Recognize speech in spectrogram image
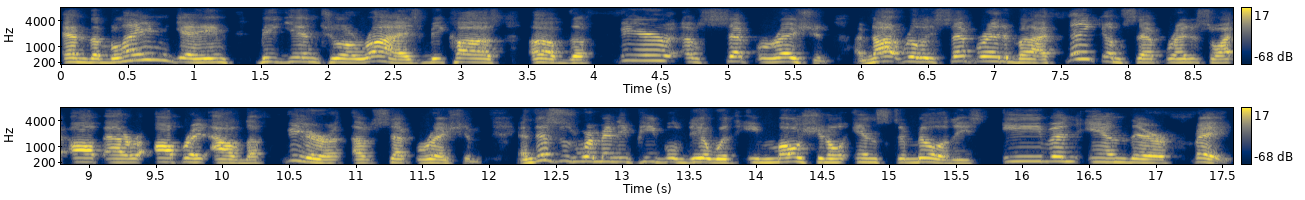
and the blame game began to arise because of the fear of separation. I'm not really separated, but I think I'm separated, so I op- operate out of the fear of separation. And this is where many people deal with emotional instabilities, even in their faith.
